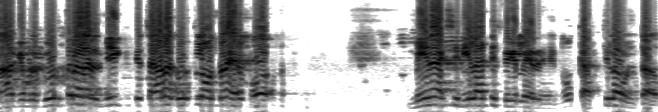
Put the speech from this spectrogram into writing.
నాకు ఇప్పుడు గుర్తు రాలేదు. మీకు చాలా గుర్తులో ఉందా ఏమో. మీనాక్షి నీలాంటి ఫిగర్ లేదు. నువ్వు కత్తిలా ఉంటావు.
